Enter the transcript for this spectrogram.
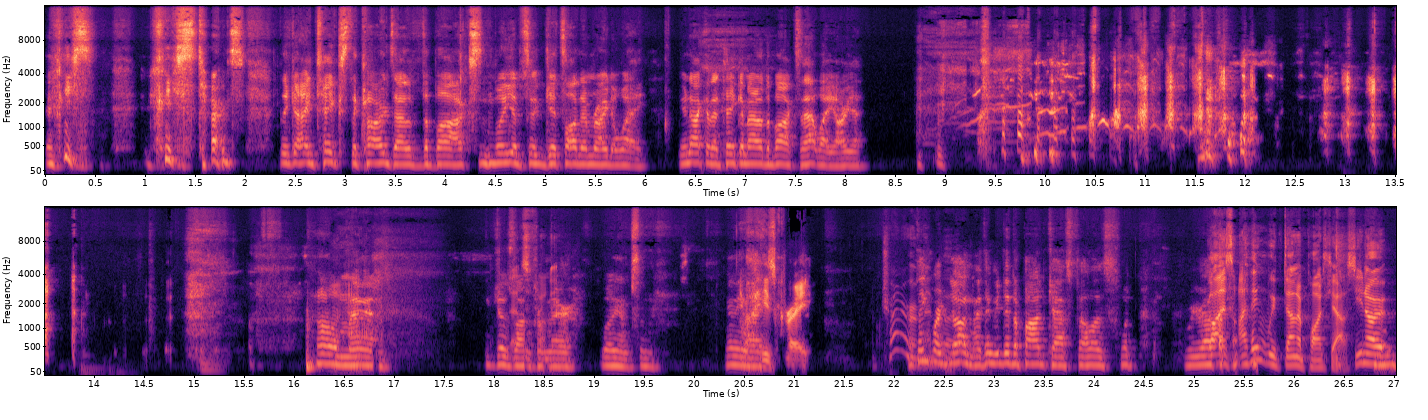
And he's he starts the guy takes the cards out of the box and Williamson gets on him right away. You're not going to take him out of the box that way, are you? oh man. He goes That's on from funny. there, Williamson. Anyway, He's great. I'm trying to I think we're done. I think we did a podcast, fellas. What we were Guys, I think we've done a podcast. You know, mm-hmm.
